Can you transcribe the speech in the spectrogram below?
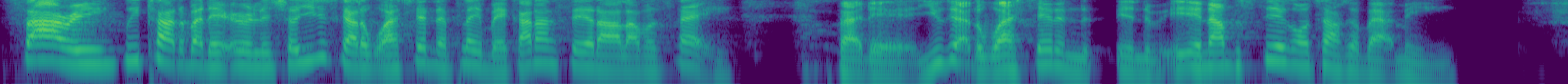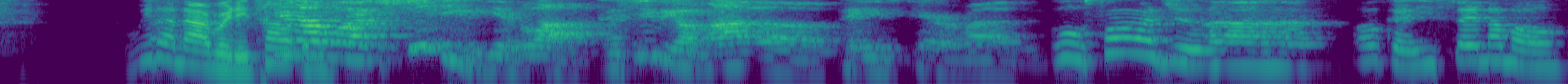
Sorry, we talked about that earlier. show. you just got to watch that in the playback. I done said all I'm gonna say about that. You got to watch that in the, in the and I'm still gonna talk about me. We done already You talked know about. what? She need to get blocked because she be on my uh page terrorizing. Oh, Sandra. Uh, Okay, you say no more.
